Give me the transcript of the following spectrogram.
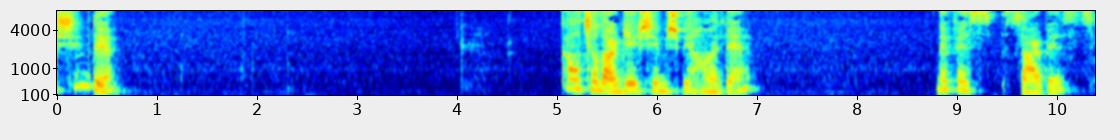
Şimdi kalçalar gevşemiş bir halde nefes serbest.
